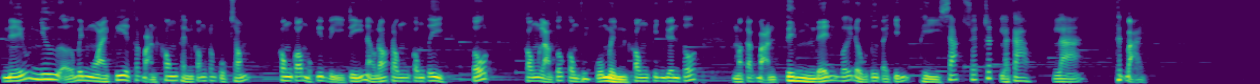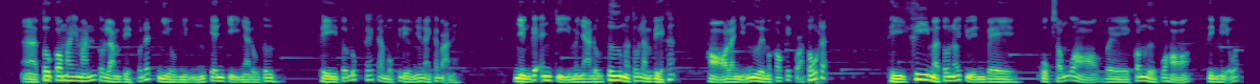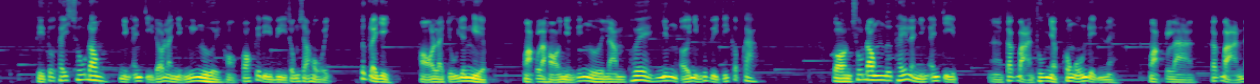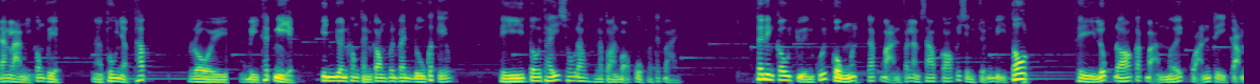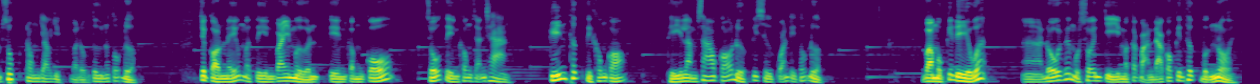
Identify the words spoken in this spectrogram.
Nếu như ở bên ngoài kia các bạn không thành công trong cuộc sống không có một cái vị trí nào đó trong công ty tốt không làm tốt công việc của mình không kinh doanh tốt mà các bạn tìm đến với đầu tư tài chính thì xác suất rất là cao là thất bại à, tôi có may mắn tôi làm việc với rất nhiều những cái anh chị nhà đầu tư. Thì tôi đúc kết ra một cái điều như này các bạn này. Những cái anh chị mà nhà đầu tư mà tôi làm việc á họ là những người mà có kết quả tốt á. Thì khi mà tôi nói chuyện về cuộc sống của họ về con người của họ tìm hiểu á thì tôi thấy số đông những anh chị đó là những cái người họ có cái địa vị trong xã hội. Tức là gì? Họ là chủ doanh nghiệp hoặc là họ những cái người làm thuê nhưng ở những cái vị trí cấp cao. Còn số đông tôi thấy là những anh chị à, các bạn thu nhập không ổn định này hoặc là các bạn đang làm những công việc à, thu nhập thấp rồi bị thất nghiệp, kinh doanh không thành công, vân vân, đủ các kiểu, thì tôi thấy số đông là toàn bỏ cuộc và thất bại. Thế nên câu chuyện cuối cùng, các bạn phải làm sao có cái sự chuẩn bị tốt thì lúc đó các bạn mới quản trị cảm xúc trong giao dịch và đầu tư nó tốt được. Chứ còn nếu mà tiền vay mượn, tiền cầm cố, số tiền không sẵn sàng, kiến thức thì không có, thì làm sao có được cái sự quản trị tốt được? Và một cái điều á à, đối với một số anh chị mà các bạn đã có kiến thức vững rồi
